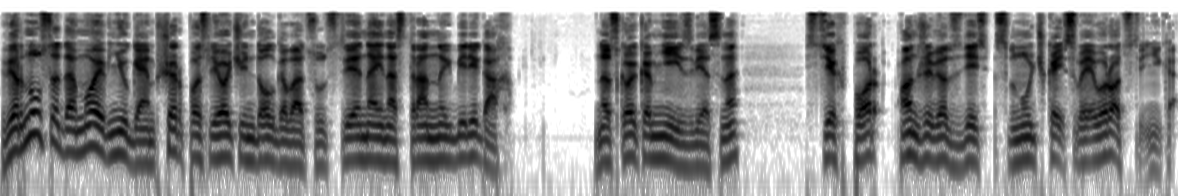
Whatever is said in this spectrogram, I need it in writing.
вернулся домой в Нью-Гэмпшир после очень долгого отсутствия на иностранных берегах. Насколько мне известно, — с тех пор он живет здесь с внучкой своего родственника.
